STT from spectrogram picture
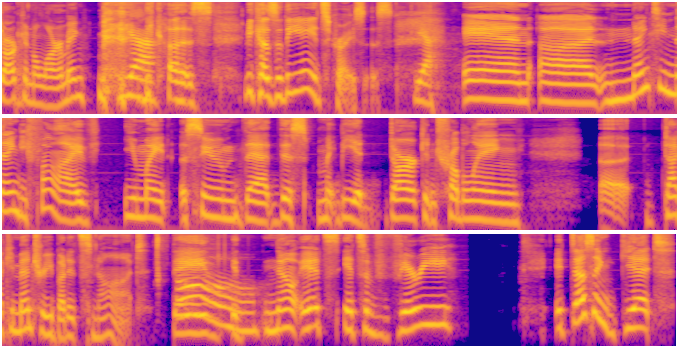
dark and alarming Yeah. because because of the AIDS crisis. Yeah. And uh, 1995, you might assume that this might be a dark and troubling uh, documentary, but it's not. They it- Oh. no, it's it's a very. It doesn't get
